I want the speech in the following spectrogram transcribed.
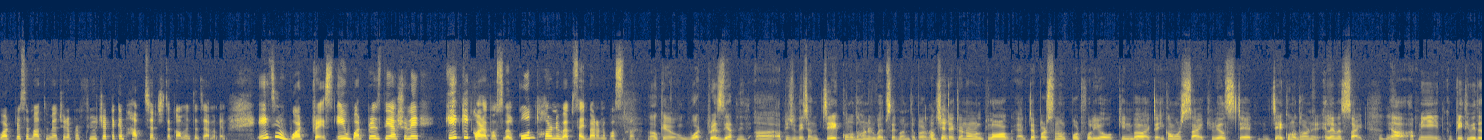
ওয়ার্ডপ্রেসের মাধ্যমে আসলে আপনার ফিউচারটাকে ভাবছেন সেটা কমেন্টে জানাবেন। এই যে ওয়ার্ড প্রেস এই ওয়ার্ডপ্রেস দিয়ে আসলে কি কি করা পসিবল কোন ধরনের ওয়েবসাইট বানানো পসিবল ওকে ওয়ার্ডপ্রেস দিয়ে আপনি আপনি যদি চান যে কোনো ধরনের ওয়েবসাইট বানাতে পারবেন সেটা একটা নর্মাল ব্লগ একটা পার্সোনাল পোর্টফোলিও কিংবা একটা e commerce site real estate যে কোনো ধরনের এলএমএস সাইট আপনি পৃথিবীতে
